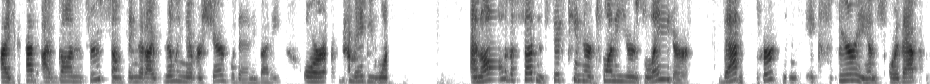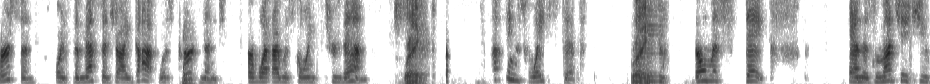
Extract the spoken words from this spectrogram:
I've had I've gone through something that I've really never shared with anybody, or maybe one, and all of a sudden, fifteen or twenty years later, that pertinent experience or that person or the message I got was pertinent for what I was going through then. Right. So nothing's wasted. Right. You've no mistakes. And as much as you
